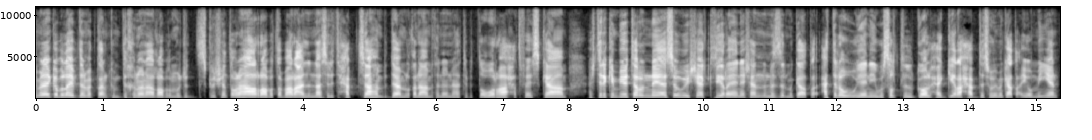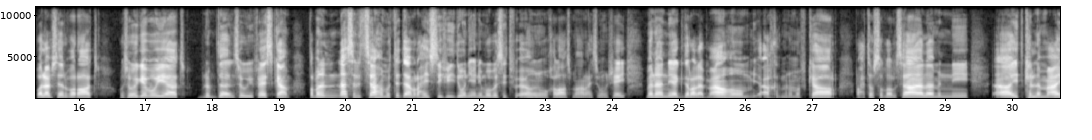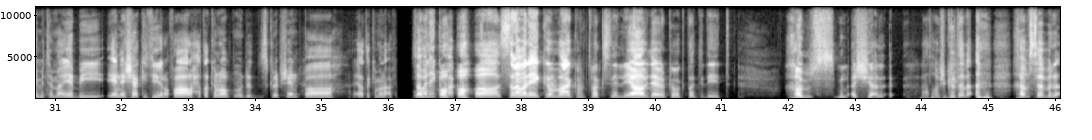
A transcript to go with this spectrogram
اتمنى قبل لا يبدا المقطع انكم تدخلون على الرابط الموجود بال description طبعا هذا الرابط عبارة عن الناس اللي تحب تساهم بالدعم القناة مثلا إنها تبي تطورها أحط face cam أشتري كمبيوتر إني أسوي أشياء كثيرة يعني عشان أنزل مقاطع. حتى لو يعني وصلت للجول حقي راح أبدأ أسوي مقاطع يوميا وألعب سيرفرات واسوي جيفويات بنبدا نسوي face cam طبعا الناس اللي تساهم وتدعم راح يستفيدون يعني مو بس يدفعون وخلاص ما راح يسوون شيء. منها إني أقدر ألعب معاهم أخذ منهم أفكار راح توصل له رسالة مني آه يتكلم معاي متى ما يبي يعني أشياء كثيرة. فراح أحط لكم الرابط موجود بال description فيعطيكم العافية. السلام عليكم. السلام عليكم. معكم تفكسل اليوم جايب لكم مقطع جديد. خمس من أشياء لحظة وش قلت أنا؟ خمسة من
